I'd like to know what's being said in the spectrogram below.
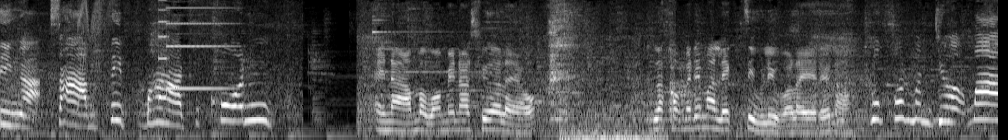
ริง ๆ อะ 30 บาททุกคน ไอ้น้ำแบบว่าไม่น่าเชื่อแล้ว แล้วเขาไม่ได้มาเล็กจิ๋วหลิวอะไรด้วยนะ ทุกคนมันเยอะมาก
